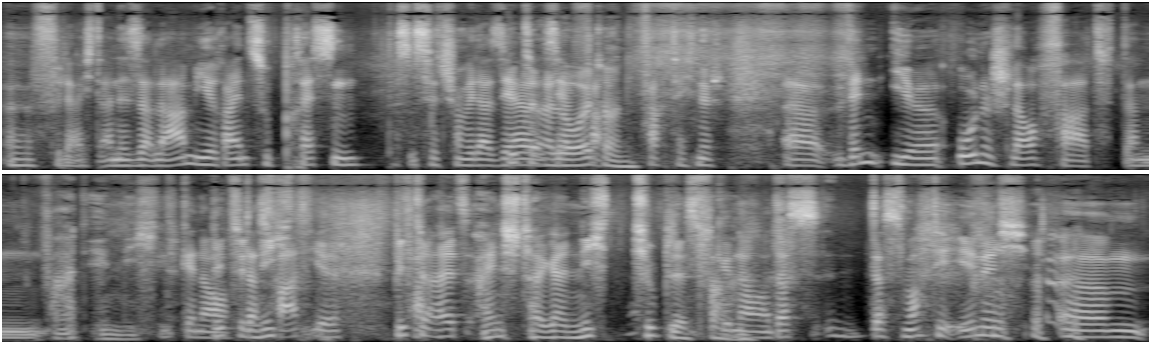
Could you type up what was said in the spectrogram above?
äh, vielleicht eine Salami reinzupressen. Das ist jetzt schon wieder sehr, sehr fach, fachtechnisch. Äh, wenn ihr ohne Schlauch fahrt, dann fahrt ihr nicht. Genau, bitte das nicht, fahrt ihr. Bitte fahrt, als Einsteiger nicht tubeless fahren. Genau, das, das macht ihr eh nicht. ähm,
